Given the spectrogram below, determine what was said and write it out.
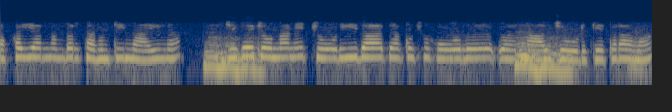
ਐਫ ਆਈ ਆਰ ਨੰਬਰ 79 ਆ ਜਿਹਦੇ ਚ। ਉਹਨਾਂ ਨੇ ਚੋਰੀ ਦਾ ਜਾਂ ਕੁਝ ਹੋਰ ਅਹ, ਨਾਲ। ਜੋੜ ਕੇ ਧਰਾਵਾਂ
